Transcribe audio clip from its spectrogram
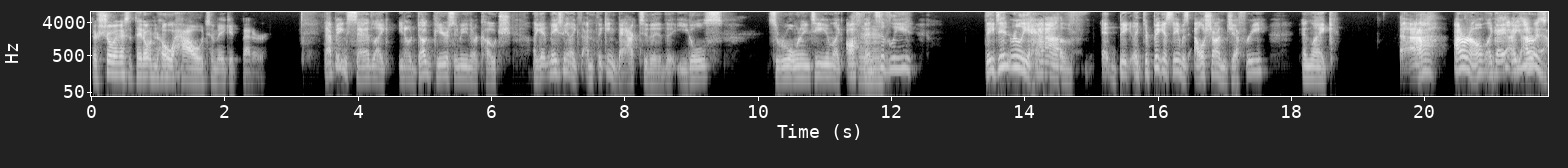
they're showing us that they don't know how to make it better. That being said, like you know, Doug Pederson being their coach, like it makes me like I'm thinking back to the the Eagles Super Bowl winning team. Like mm-hmm. offensively, they didn't really have a big like their biggest name was Alshon Jeffery, and like ah, I don't know, like I I, he I was uh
